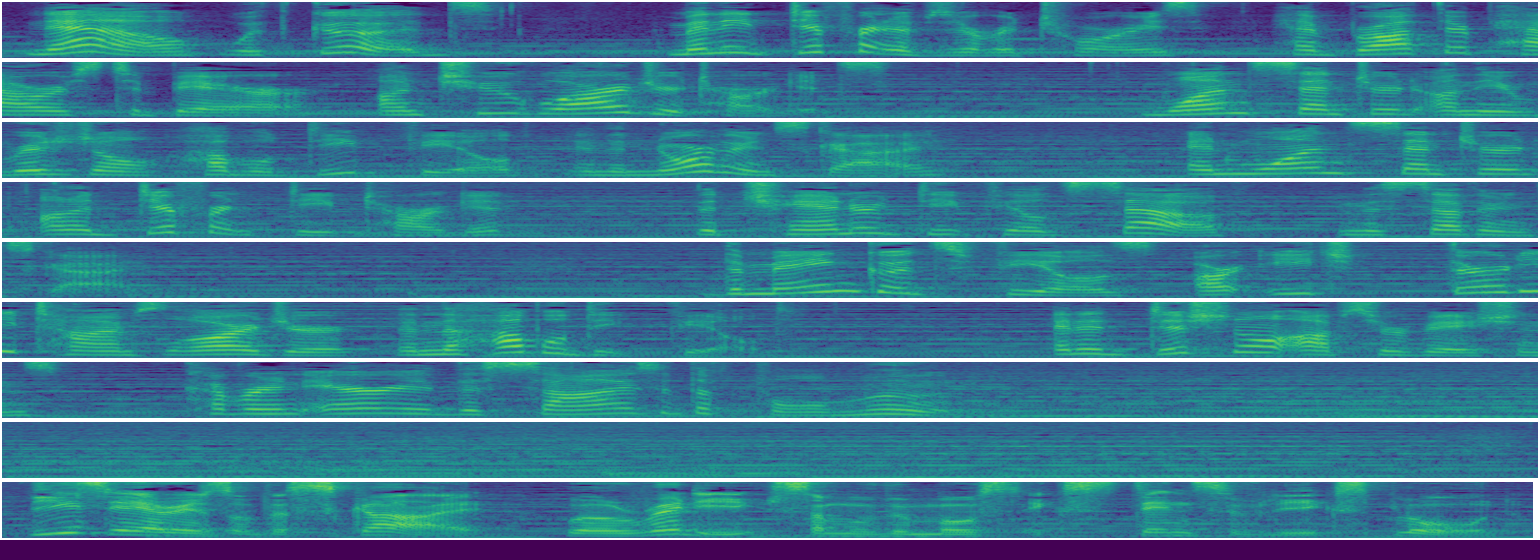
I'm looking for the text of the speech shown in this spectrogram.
Now, with GOODS, Many different observatories have brought their powers to bear on two larger targets, one centered on the original Hubble Deep Field in the northern sky, and one centered on a different deep target, the Chandra Deep Field South in the southern sky. The main GOODS fields are each 30 times larger than the Hubble Deep Field, and additional observations cover an area the size of the full moon. These areas of the sky were already some of the most extensively explored.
